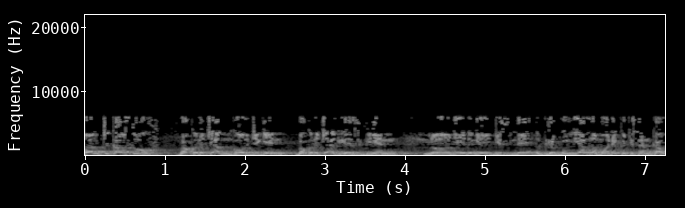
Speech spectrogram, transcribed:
bon ci kaw suuf bokk na ci ak ngóor jigéen bokk na ci ak lesbienne ñooñee da ngay gis ne rëbbum yàlla moo nekk ci seen kaw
